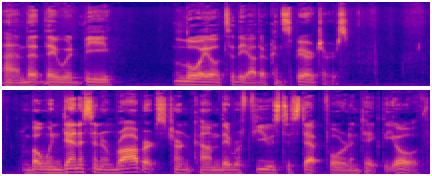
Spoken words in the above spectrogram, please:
uh, that they would be loyal to the other conspirators. But when Dennison and Robert's turn come, they refuse to step forward and take the oath.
